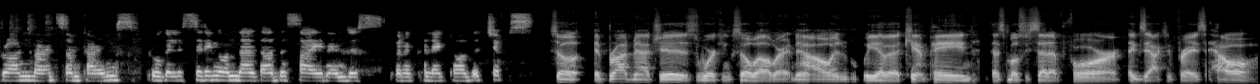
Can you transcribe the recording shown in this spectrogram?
broad match sometimes. Google is sitting on that other side and just gonna collect all the chips. So if broad match is working so well right now and we have a campaign that's mostly set up for exact and phrase, how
